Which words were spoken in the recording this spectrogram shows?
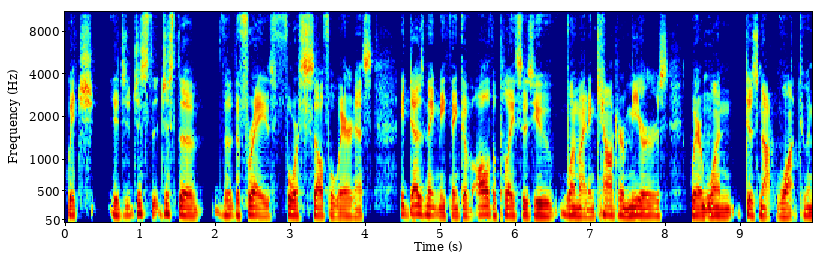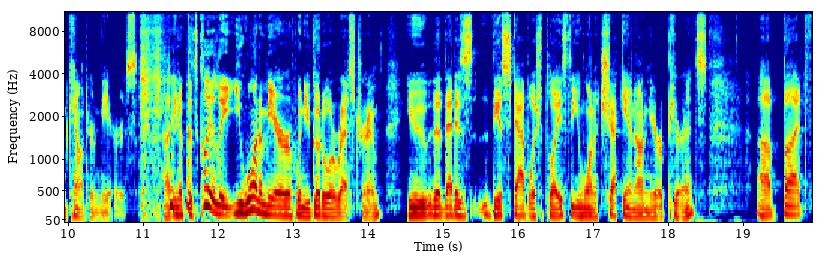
which it just just the, the the phrase forced self awareness. It does make me think of all the places you one might encounter mirrors where mm. one does not want to encounter mirrors. Uh, you know, because clearly you want a mirror when you go to a restroom. You that that is the established place that you want to check in on your appearance. Uh, but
